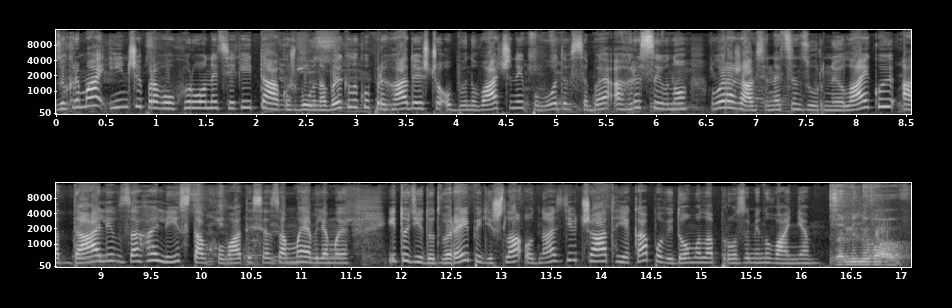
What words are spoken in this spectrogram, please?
Зокрема, інший правоохоронець, який також був на виклику, пригадує, що обвинувачений поводив себе агресивно, виражався нецензурною лайкою, а далі взагалі став ховатися за меблями. І тоді до дверей підійшла одна з дівчат, яка повідомила про замінування. замінував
